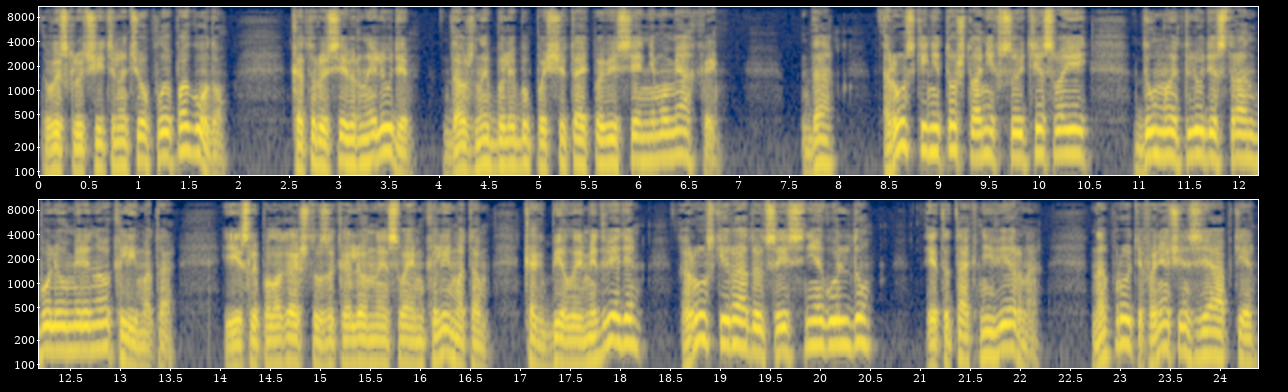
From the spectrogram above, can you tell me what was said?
в исключительно теплую погоду, которую северные люди должны были бы посчитать по-весеннему мягкой. Да, русские не то, что о них в суете своей думают люди стран более умеренного климата, если полагают, что закаленные своим климатом, как белые медведи, русские радуются и снегу, и льду. Это так неверно. Напротив, они очень зябкие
